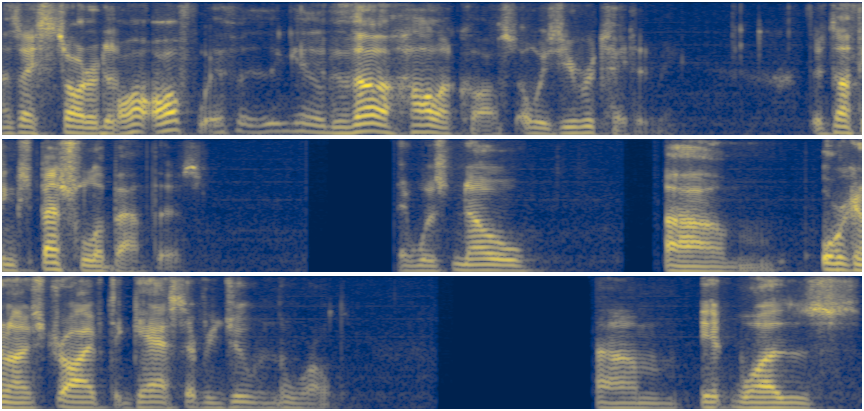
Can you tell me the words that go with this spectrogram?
as I started off with, you know, the Holocaust always irritated me. There's nothing special about this. There was no um, organized drive to gas every Jew in the world. Um, it was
